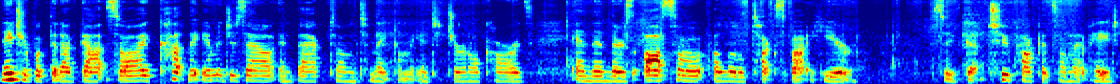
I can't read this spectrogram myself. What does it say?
nature book that I've got. So I cut the images out and backed them to make them into journal cards. And then there's also a little tuck spot here. So you've got two pockets on that page.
